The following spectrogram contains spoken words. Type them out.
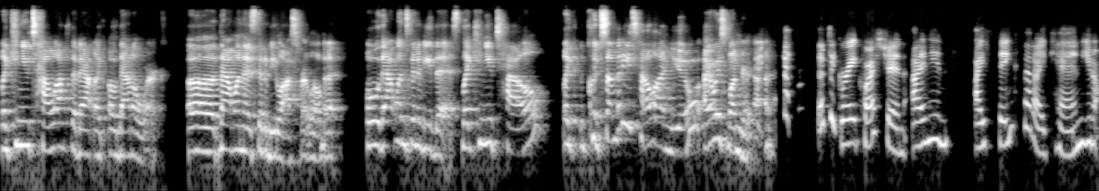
like, can you tell off the bat, like, oh, that'll work? Uh, that one is going to be lost for a little bit. Oh, that one's going to be this. Like, can you tell? Like, could somebody tell on you? I always wonder that. That's a great question. I mean, I think that I can. You know,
